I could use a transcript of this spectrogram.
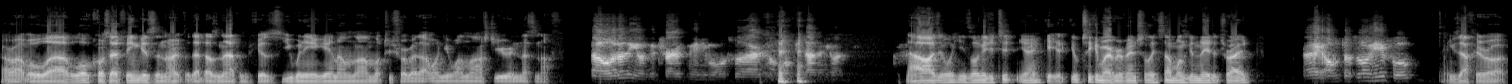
all right. Well, uh, we'll all cross our fingers and hope that that doesn't happen because you winning again, I'm, I'm not too sure about that one. You won last year, and that's enough. No, I don't think I'm going to trade with me anymore, so I'm not done anyway. No, as long as you tip, you know, get- you'll tick him over eventually. Someone's going to need a trade. Hey, um, that's what I'm here for. Exactly right.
